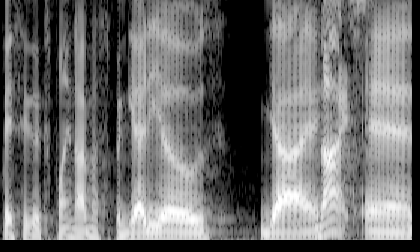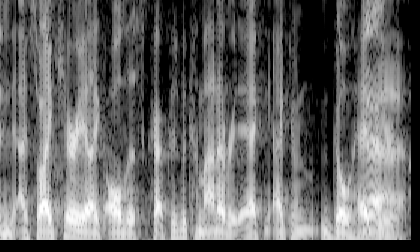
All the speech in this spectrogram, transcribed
basically explained I'm a SpaghettiOs guy. Nice. And so I carry like all this crap because we come out every day. I can, I can go heavier. Yeah.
